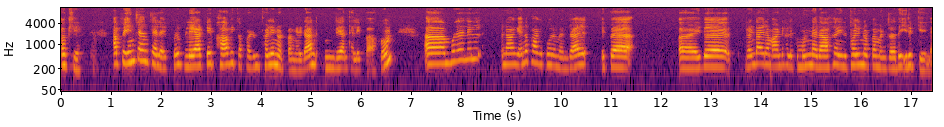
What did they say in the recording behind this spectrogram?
ஓகே. அப்ப இன்றைய தலைப்பு விளையாட்டை பாவிக்கப்படும் தொழில்நுட்பங்கள் தான் இன்றைய தலைப்பாகும். முதலில் நாங்க என்ன பார்க்க போறோம் என்றால் இப்ப இது ரெண்டாயிரம் ஆண்டுகளுக்கு முன்னதாக இந்த தொழில்நுட்பம் என்றது இருக்கையில.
